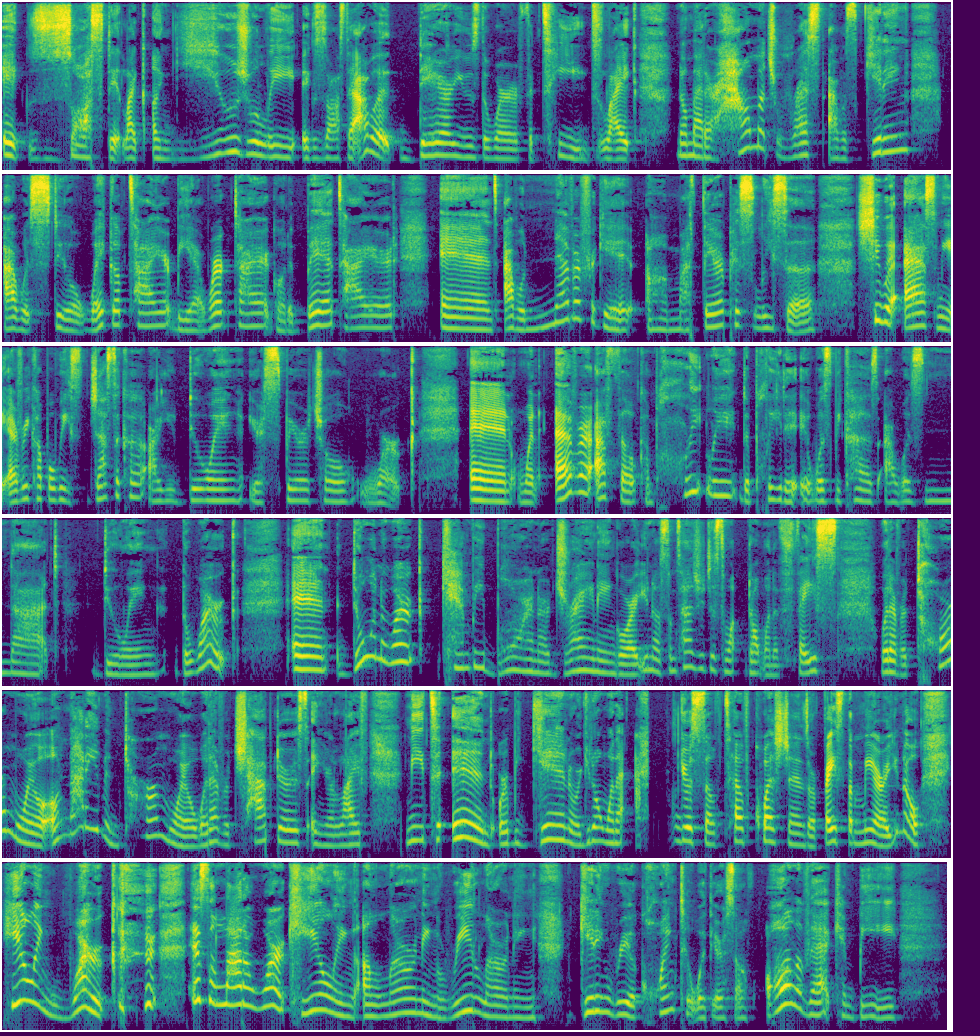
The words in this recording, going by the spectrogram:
exhausted, like unusually exhausted. I would dare use the word fatigued. Like, no matter how much rest I was getting, I would still wake up tired, be at work tired, go to bed tired. And I will never forget um, my therapist, Lisa. She would ask me every couple weeks, Jessica, are you doing your spiritual work? And whenever I felt completely depleted, it was because I was not doing the work. And doing the work can be boring or draining, or, you know, sometimes you just want, don't want to face whatever turmoil, or not even turmoil, whatever chapters in your life need to end or begin, or you don't want to yourself tough questions or face the mirror. You know, healing work. it's a lot of work. Healing, unlearning, relearning, getting reacquainted with yourself. All of that can be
